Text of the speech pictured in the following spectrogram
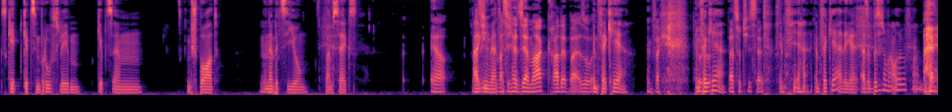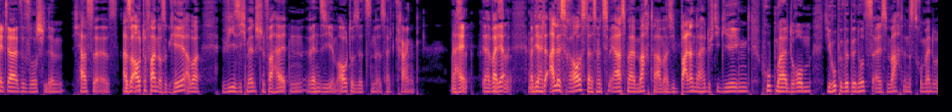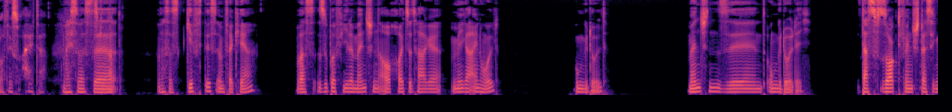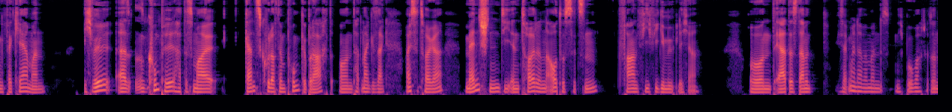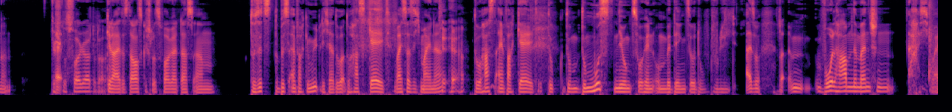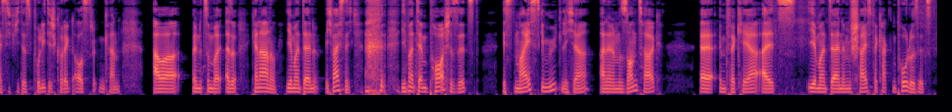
es geht, gibt's im Berufsleben, gibt's im, im Sport, in Hm. der Beziehung, beim Sex, Ja. Was ich, Allgegenwärtig. was ich halt sehr mag, gerade bei, also im Verkehr. im Verkehr. Im Verkehr. That's what she said. Im, ja, im Verkehr, Digga. Also bist du schon mal Auto gefahren? Alter, das ist so schlimm. Ich hasse es. Also Autofahren ist okay, aber wie sich Menschen verhalten, wenn sie im Auto sitzen, ist halt krank. Weißt Weil, du, ja, weil, weißt ja, du, weil die halt alles rauslassen, wenn sie zum ersten Mal Macht haben. Also die ballern da halt durch die Gegend, hupen halt rum. Die Hupe wird benutzt als Machtinstrument und auch denkst so, Alter, weißt du, was, äh, was das Gift ist im Verkehr? Was super viele Menschen auch heutzutage mega einholt? Ungeduld. Menschen sind ungeduldig. Das sorgt für einen stressigen Verkehr, Mann. Ich will, also ein Kumpel hat es mal ganz cool auf den Punkt gebracht und hat mal gesagt, weißt du, Tolga, Menschen, die in teuren Autos sitzen, fahren viel, viel gemütlicher. Und er hat es damit, wie sagt man da, wenn man das nicht beobachtet, sondern geschlussfolgert oder? Genau, er hat es daraus geschlussfolgert, dass ähm, du sitzt, du bist einfach gemütlicher, du, du hast Geld, weißt du, was ich meine? Ja. Du hast einfach Geld. Du, du, du musst nirgendwo hin unbedingt. So, du, du, also ähm, wohlhabende Menschen, ach, ich weiß nicht, wie ich das politisch korrekt ausdrücken kann, aber wenn du zum Beispiel, also, keine Ahnung, jemand, der, ich weiß nicht, jemand, der im Porsche sitzt, ist meist gemütlicher an einem Sonntag äh, im Verkehr als jemand, der in einem scheiß verkackten Polo sitzt.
